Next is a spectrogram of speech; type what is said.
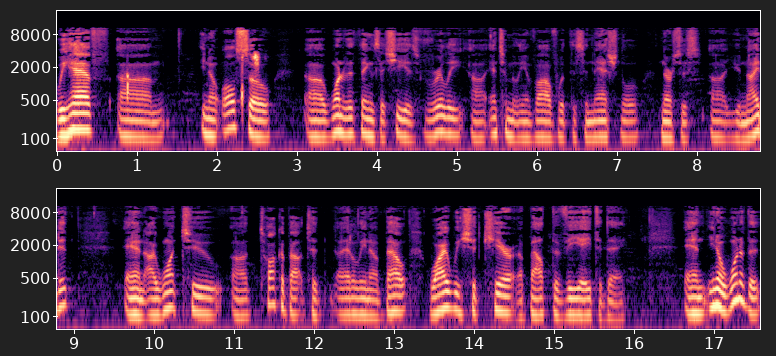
We have, um, you know, also uh, one of the things that she is really uh, intimately involved with is the National Nurses uh, United. And I want to uh, talk about to Adelina about why we should care about the VA today. And you know, one of the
